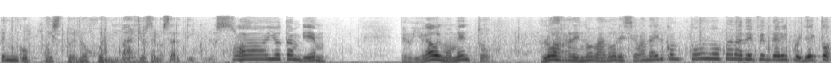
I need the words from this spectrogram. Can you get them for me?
tengo puesto el ojo en varios de los artículos. Ah, yo también. Pero llegado el momento, los renovadores se van a ir con todo para defender el proyecto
